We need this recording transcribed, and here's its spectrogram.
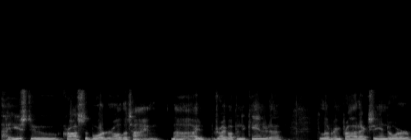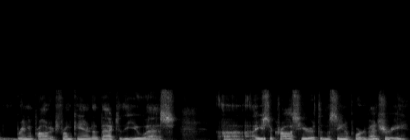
I used to cross the border all the time. Uh, I drive up into Canada, delivering products and or bringing products from Canada back to the U.S. Uh, I used to cross here at the Massena Port of Entry,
